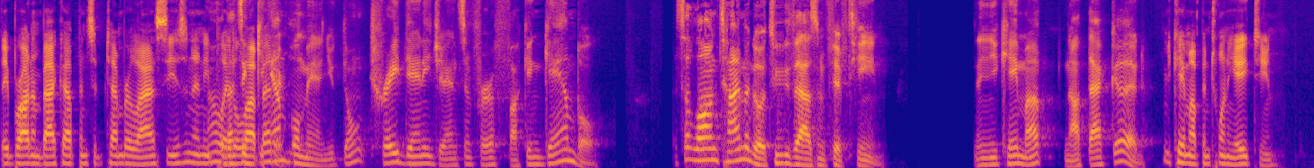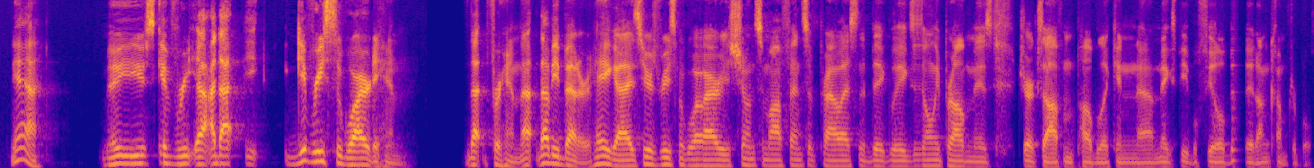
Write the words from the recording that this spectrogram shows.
They brought him back up in September last season, and he no played a lot better. that's a better. gamble man you don't trade danny jansen for a fucking gamble that's a long time ago 2015 then you came up not that good You came up in 2018. Yeah, maybe you just give re- uh, that. give Reese McGuire to him. That for him, that that'd be better. Hey guys, here's Reese McGuire. He's shown some offensive prowess in the big leagues. The only problem is jerks off in public and uh, makes people feel a bit uncomfortable.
